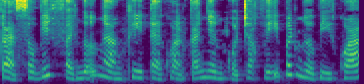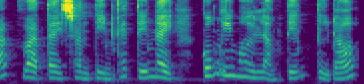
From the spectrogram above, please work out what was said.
cả showbiz phải ngỡ ngàng khi tài khoản cá nhân của Trác Vĩ bất ngờ bị khóa và tay săn tin khét tiếng này cũng im hơi lặng tiếng từ đó.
